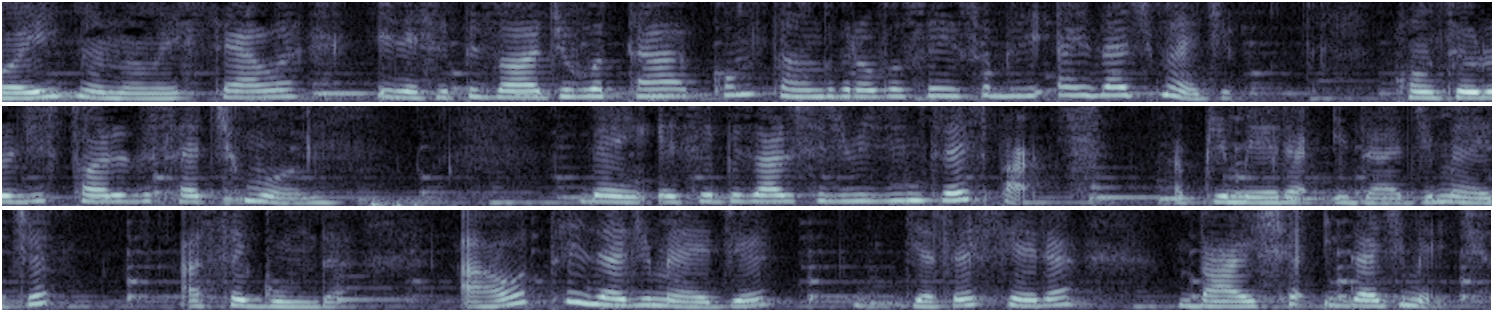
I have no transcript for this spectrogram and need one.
Oi, meu nome é Estela e nesse episódio eu vou estar contando para vocês sobre a Idade Média, conteúdo de história do sétimo ano. Bem, esse episódio se divide em três partes: a primeira, Idade Média, a segunda, Alta Idade Média e a terceira, Baixa Idade Média.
